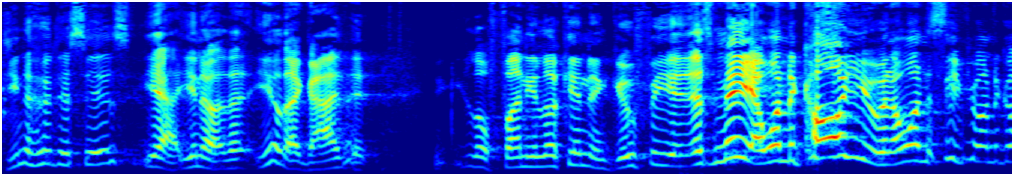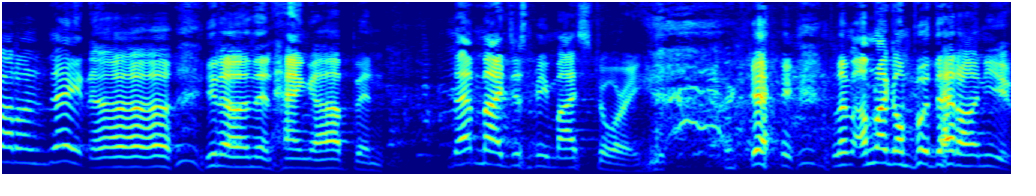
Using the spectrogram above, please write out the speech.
do you know who this is? Yeah, you know that you know that guy that a little funny looking and goofy. That's me. I wanted to call you and I wanted to see if you want to go out on a date. Uh, you know, and then hang up and that might just be my story. okay, I'm not to put that on you.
